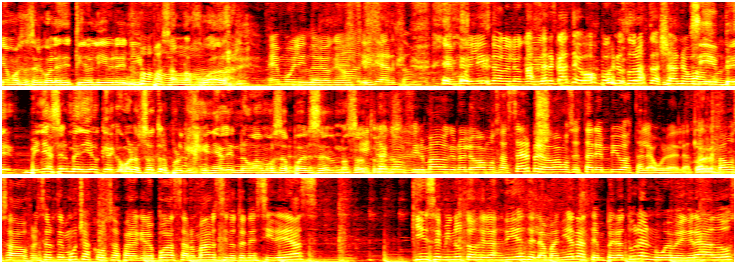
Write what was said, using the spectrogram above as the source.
podríamos hacer goles de tiro libre ni No. pasarnos jugadores. Es muy lindo lo que No, decís. es cierto. Es muy lindo que lo que decís. Acércate vos porque nosotros hasta allá no vamos. Sí, ve- venía a ser mediocre como nosotros porque geniales no vamos a poder ser nosotros. Está confirmado que no lo vamos a hacer, pero vamos a estar en vivo hasta la una de la tarde. Vamos a ofrecerte muchas cosas para que lo puedas armar si no tenés ideas. 15 minutos de las 10 de la mañana, temperatura 9 grados.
